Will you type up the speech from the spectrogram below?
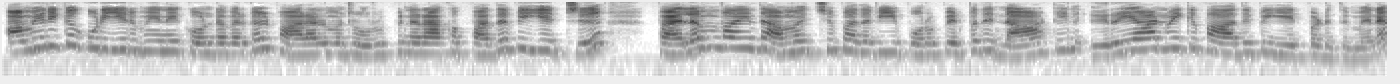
அமெரிக்க குடியுரிமையினை கொண்டவர்கள் பாராளுமன்ற உறுப்பினராக பதவியேற்று பலம் வாய்ந்த அமைச்சு பதவியை பொறுப்பேற்பது நாட்டின் இறையாண்மைக்கு பாதிப்பை ஏற்படுத்தும் என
